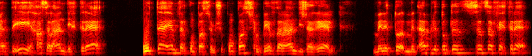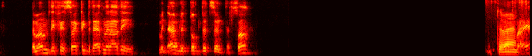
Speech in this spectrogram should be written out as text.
قد إيه حصل عندي احتراق وانتهى إمتى ال combustion مش ال combustion بيفضل عندي شغال من التو... من قبل ال top dead center في احتراق تمام دي في ال cycle بتاعتنا العادية من قبل ال top dead center صح؟ تمام. معايا؟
